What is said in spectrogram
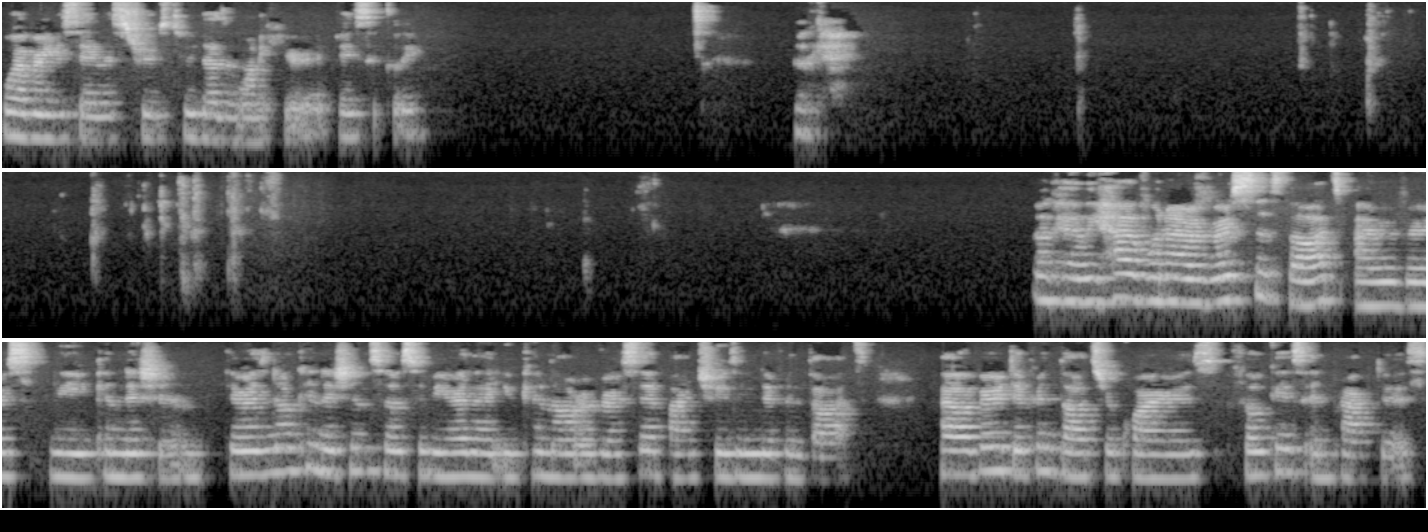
whoever you say this truth to doesn't want to hear it basically. Okay Okay, we have when I reverse the thought, I reverse the condition. There is no condition so severe that you cannot reverse it by choosing different thoughts. However, different thoughts requires focus and practice.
